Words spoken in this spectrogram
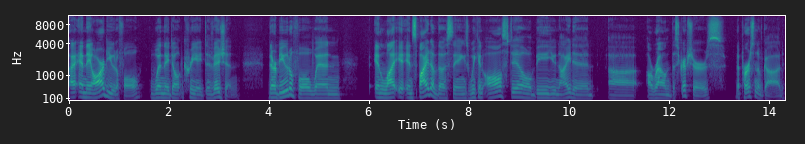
uh, and they are beautiful when they don't create division. They're beautiful when, in, li- in spite of those things, we can all still be united uh, around the scriptures, the person of God,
